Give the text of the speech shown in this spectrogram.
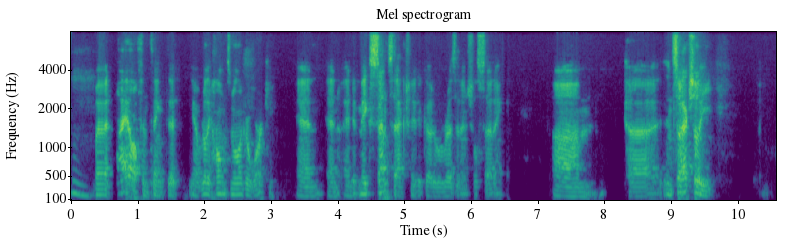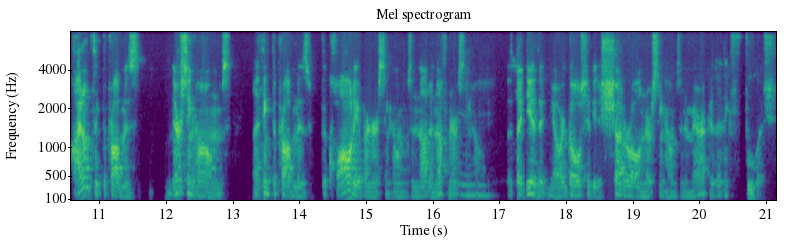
Mm. But I often think that you know, really, home's no longer working, and and and it makes sense actually to go to a residential setting. Um, uh, and so, actually, I don't think the problem is nursing homes. I think the problem is the quality of our nursing homes and not enough nursing mm-hmm. homes this idea that you know our goal should be to shutter all nursing homes in America is, I think, foolish.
